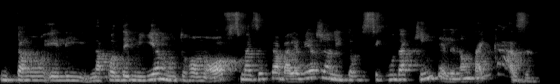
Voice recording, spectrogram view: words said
Então, ele, na pandemia, muito home office, mas ele trabalha viajando. Então, de segunda a quinta, ele não está em casa.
